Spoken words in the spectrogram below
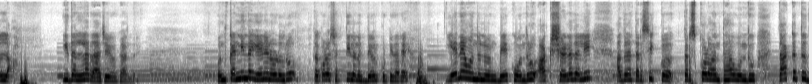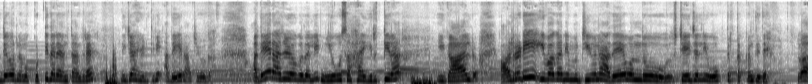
ಅಲ್ಲ. ಇದೆಲ್ಲ ರಾಜಯೋಗ ಅಂದರೆ. ಒಂದು ಕಣ್ಣಿಂದ ಏನೇ ನೋಡಿದ್ರು ತಗೊಳ್ಳೋ ಶಕ್ತಿ ನನಗೆ ದೇವ್ರು ಕೊಟ್ಟಿದ್ದಾರೆ. ಏನೇ ಒಂದು ನನಗೆ ಬೇಕು ಅಂದರೂ ಆ ಕ್ಷಣದಲ್ಲಿ ಅದನ್ನು ತರಿಸಿ ತರಿಸ್ಕೊಳ್ಳುವಂತಹ ಒಂದು ತಾಕತ್ತು ದೇವ್ರು ನಮಗೆ ಕೊಟ್ಟಿದ್ದಾರೆ ಅಂತ ಅಂದರೆ ನಿಜ ಹೇಳ್ತೀನಿ, ಅದೇ ರಾಜಯೋಗ. ಅದೇ ರಾಜಯೋಗದಲ್ಲಿ ನೀವು ಸಹ ಇರ್ತೀರಾ? ಈಗ ಆಲ್ ಆಲ್ರೆಡಿ ಇವಾಗ ನಿಮ್ಮ ಜೀವನ ಅದೇ ಒಂದು ಸ್ಟೇಜಲ್ಲಿ ಹೋಗ್ತಿರ್ತಕ್ಕಂತಿದೆ, ಅಲ್ವಾ?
